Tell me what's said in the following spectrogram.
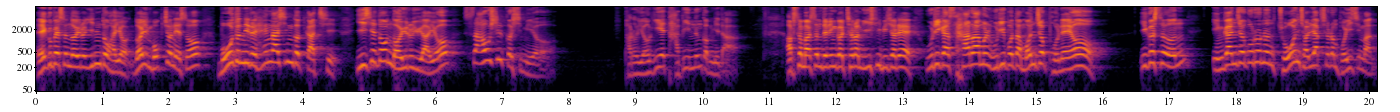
애굽에서 너희를 인도하여 너희 목전에서 모든 일을 행하신 것 같이 이제도 너희를 위하여 싸우실 것이며 바로 여기에 답이 있는 겁니다. 앞서 말씀드린 것처럼 22절에 우리가 사람을 우리보다 먼저 보내요. 이것은 인간적으로는 좋은 전략처럼 보이지만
